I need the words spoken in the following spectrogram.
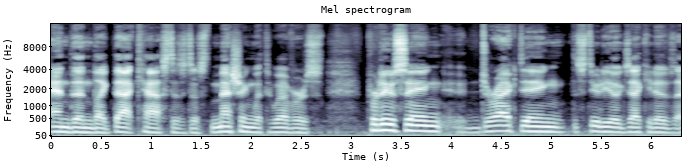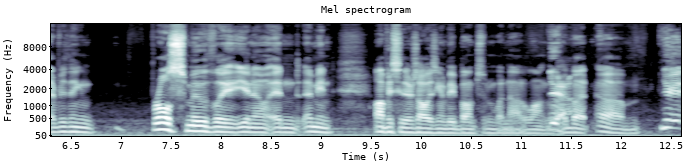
and then like that cast is just meshing with whoever's producing, directing, the studio executives, everything rolls smoothly, you know. And I mean, obviously there's always gonna be bumps and whatnot along the Yeah. way, but um, Yeah,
